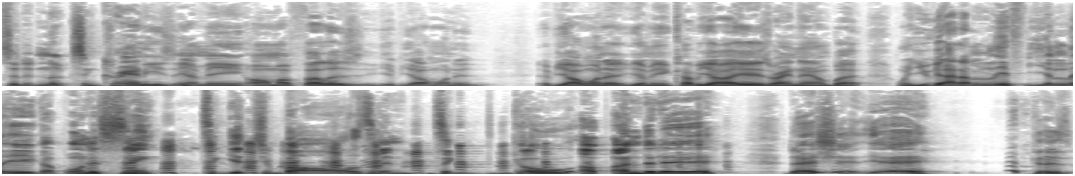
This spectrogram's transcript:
to the nooks and crannies. You know what I mean, all my fellas, if y'all want to. If y'all want to, you know I mean, cover y'all ears right now, but when you got to lift your leg up on the sink to get your balls and to go up under there, that shit, yeah. Because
